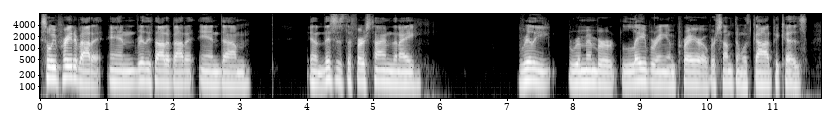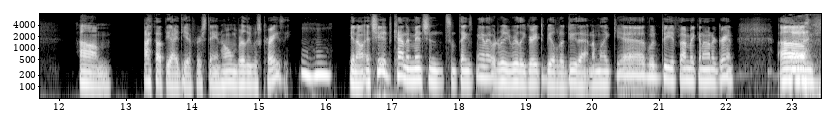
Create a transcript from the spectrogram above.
so we prayed about it and really thought about it. And, um, and this is the first time that I really remember laboring in prayer over something with God because, um, I thought the idea of her staying home really was crazy. Mm-hmm. You know, and she had kind of mentioned some things. Man, that would be really great to be able to do that. And I'm like, yeah, it would be if I make an hundred grand. Um,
